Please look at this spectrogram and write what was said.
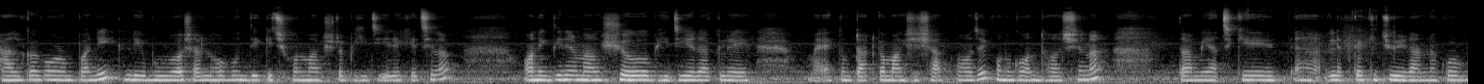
হালকা গরম পানি, লেবু রস আর লবণ দিয়ে কিছুক্ষণ মাংসটা ভিজিয়ে রেখেছিলাম। অনেক দিনের মাংস ভিজিয়ে রাখলে একদম টাটকা মাংসের স্বাদ পাওয়া যায়, কোনো গন্ধ আসে না। তো আমি আজকে লেটকা খিচুড়ি রান্না করব।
